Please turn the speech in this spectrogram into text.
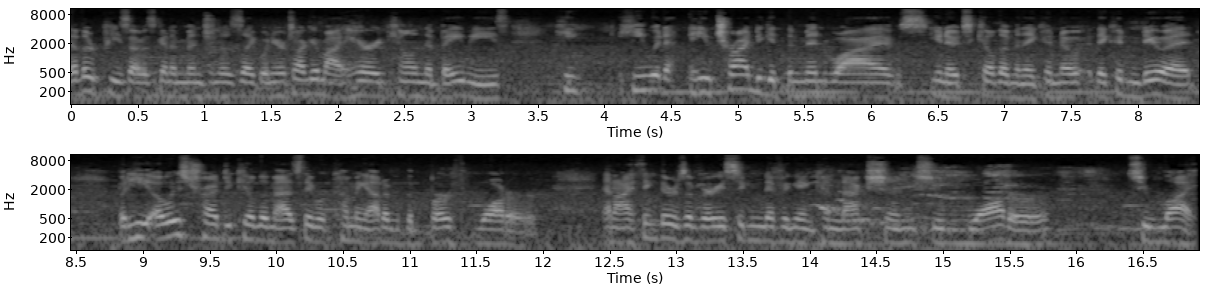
the other piece I was going to mention is like when you're talking about Herod killing the babies, he he would he tried to get the midwives, you know, to kill them, and they could no they couldn't do it, but he always tried to kill them as they were coming out of the birth water, and I think there's a very significant connection to water, to life,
